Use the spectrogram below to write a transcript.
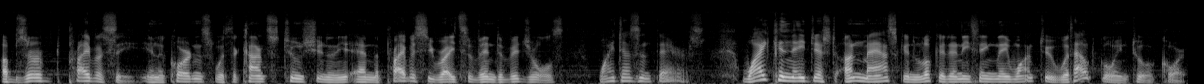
observed privacy in accordance with the Constitution and the, and the privacy rights of individuals, why doesn't theirs? Why can they just unmask and look at anything they want to without going to a court?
